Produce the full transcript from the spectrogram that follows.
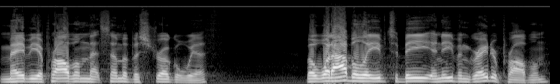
Maybe a problem that some of us struggle with. But what I believe to be an even greater problem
